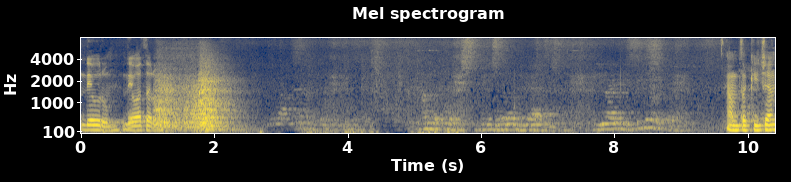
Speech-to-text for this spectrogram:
देवरूम देवाचा रूम आमचं किचन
